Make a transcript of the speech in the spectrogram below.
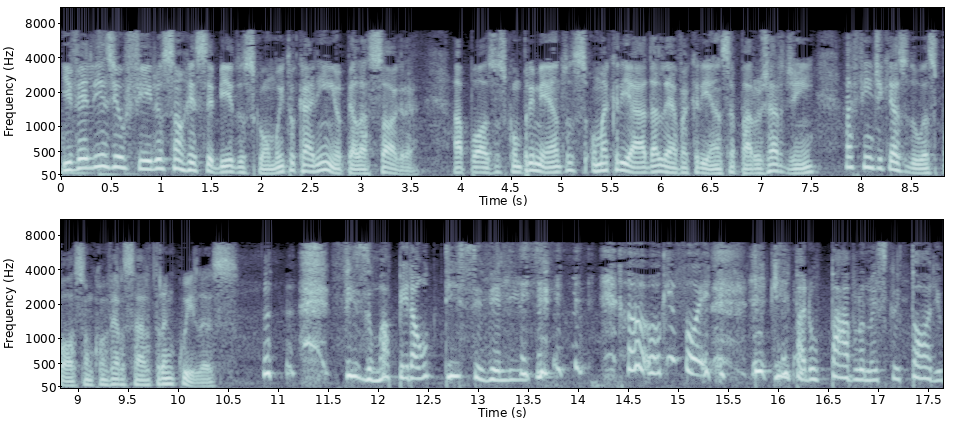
Ivelise e o filho são recebidos com muito carinho pela sogra. Após os cumprimentos, uma criada leva a criança para o jardim, a fim de que as duas possam conversar tranquilas. Fiz uma peraltice, Velise. o que foi? Liguei para o Pablo no escritório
